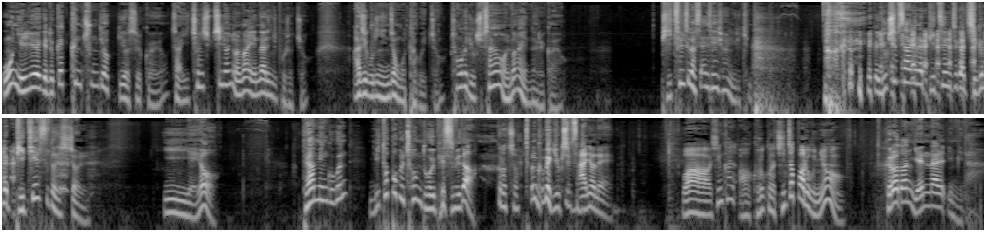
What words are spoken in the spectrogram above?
온 인류에게도 꽤 큰 충격이었을 거예요. 자, 2017년이 얼마나 옛날인지 보셨죠? 아직 우린 인정 못하고 있죠. 1964년은 얼마나 옛날일까요? 비틀즈가 센세이션을 일으킨다. 그러니까 64년에 비틀즈가 지금의 BTS던 시절이에요. 대한민국은 미터법을 처음 도입했습니다. 그렇죠. 1964년에. 와, 신칸, 아, 그렇구나. 진짜 빠르군요. 그러던 옛날입니다.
